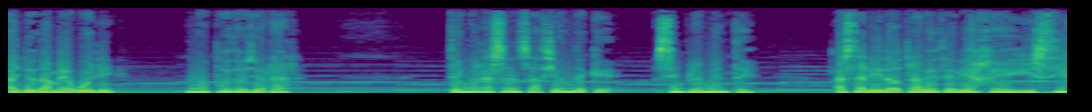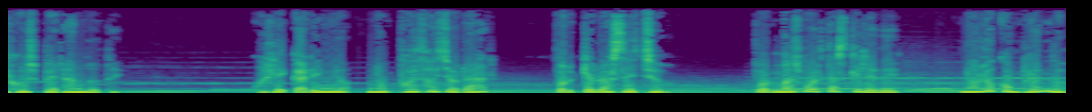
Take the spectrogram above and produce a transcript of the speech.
Ayúdame, Willy. No puedo llorar. Tengo la sensación de que simplemente has salido otra vez de viaje y sigo esperándote. Willy, cariño, no puedo llorar. ¿Por qué lo has hecho? Por más vueltas que le dé, no lo comprendo.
